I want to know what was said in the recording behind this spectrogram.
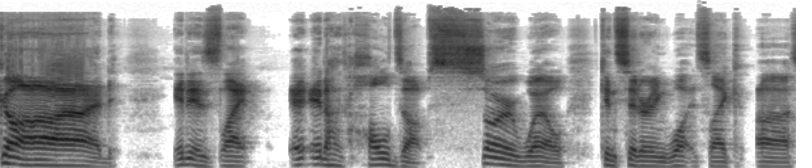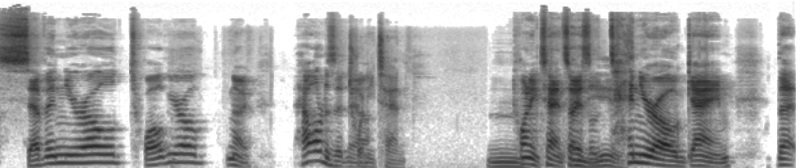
god. It is like it, it uh, holds up so well considering what it's like a seven year old, twelve year old. No, how old is it now? 2010. Mm. 2010. So it's 10 a 10 year old game. The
